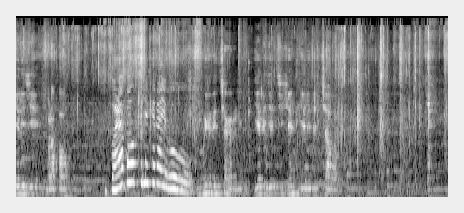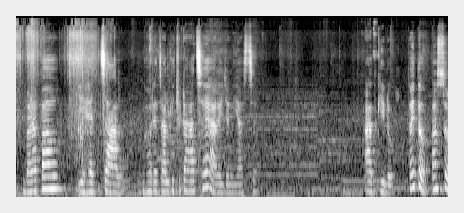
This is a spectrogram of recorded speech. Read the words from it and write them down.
ये लीजिए बड़ा पाव बड़ा पाव क्यों लेकर आए हो मुझे तो इच्छा कर रही ये लीजिए चिकन ये लीजिए चावल বড়া পাও ইহে চাল ঘরে চাল কিছুটা আছে আর এই যে নিয়ে আসছে আধ কিলো তাই তো পাঁচশো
